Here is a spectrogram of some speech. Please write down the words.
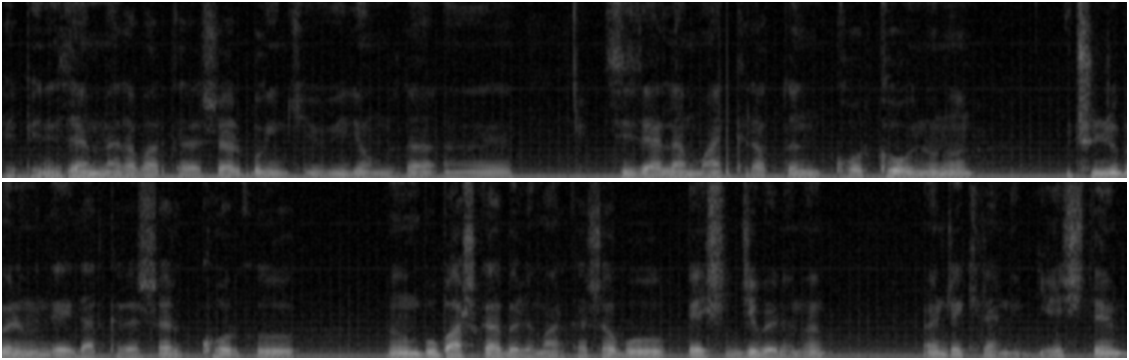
Hepinize merhaba arkadaşlar. Bugünkü videomuzda e, sizlerle Minecraft'ın korku oyununun 3. bölümündeyiz arkadaşlar. Korkunun bu başka bölümü arkadaşlar. Bu 5. bölümü. Öncekilerini geçtim.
